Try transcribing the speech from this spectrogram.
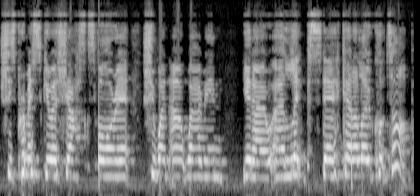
she's promiscuous, she asks for it, she went out wearing, you know, a lipstick and a low cut top.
